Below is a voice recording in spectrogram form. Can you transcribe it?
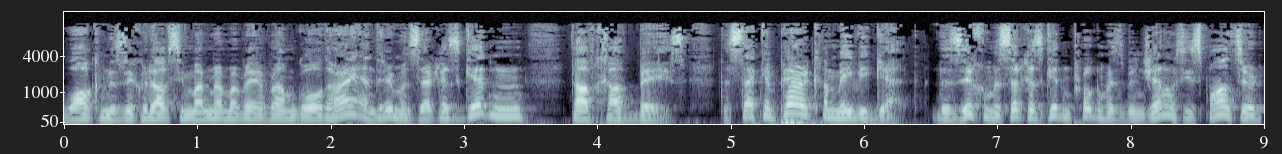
Welcome to Zikud of Siman Memorbe Ram Goldhar and today Maseches Gittin Daf Chav Beis. The second parak Hamevi Get. The Zichur Maseches Gittin program has been generously sponsored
